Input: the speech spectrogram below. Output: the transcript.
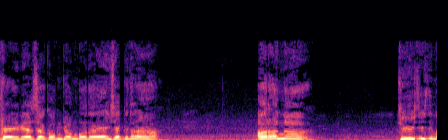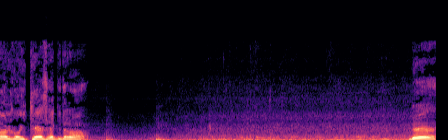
KBS 공정보도해 이 새끼들아 알았나? 뒤지지 말고 이 개새끼들아. 네.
